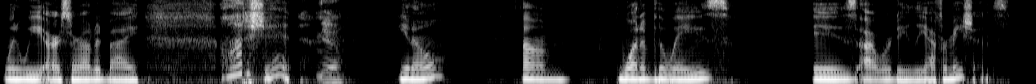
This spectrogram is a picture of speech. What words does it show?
when we are surrounded by a lot of shit? Yeah. You know, um, one of the ways is our daily affirmations,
